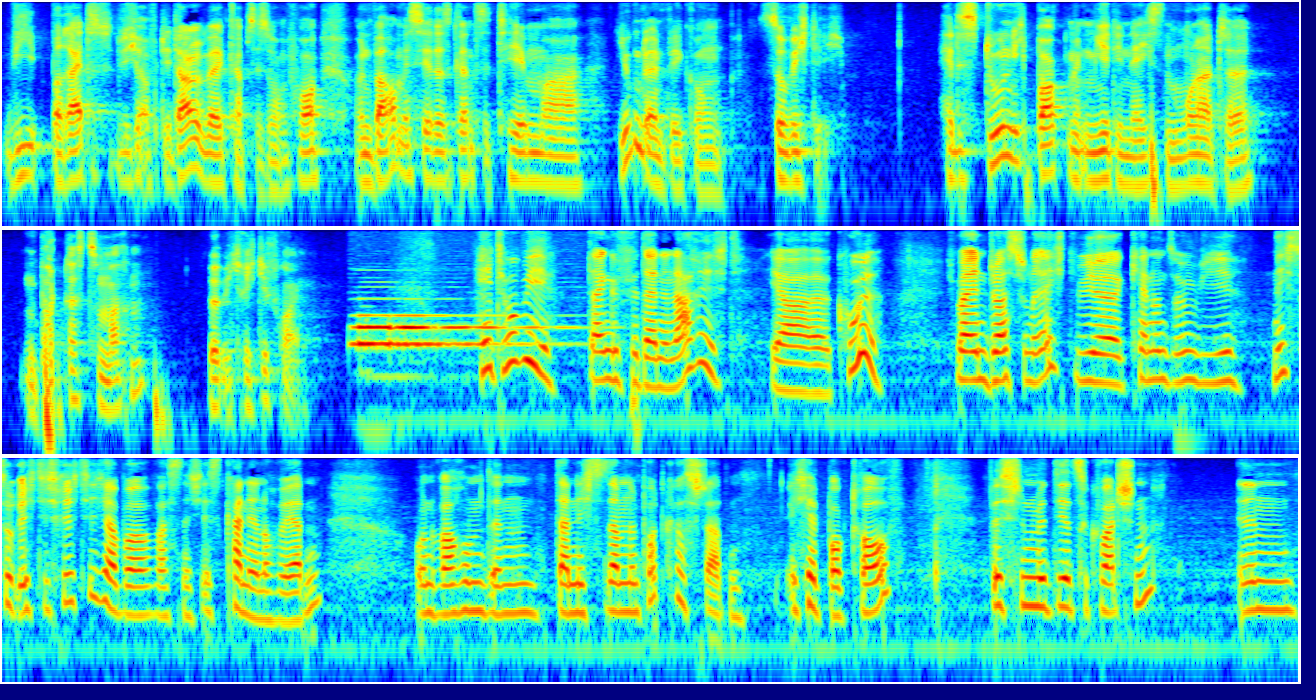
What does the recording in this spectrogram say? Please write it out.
Wie bereitest du dich auf die Downhill-Weltcup-Saison vor? Und warum ist dir das ganze Thema Jugendentwicklung so wichtig? Hättest du nicht Bock, mit mir die nächsten Monate einen Podcast zu machen? Würde mich richtig freuen. Hey Tobi, danke für deine Nachricht. Ja, cool. Ich meine, du hast schon recht, wir kennen uns irgendwie nicht so richtig richtig, aber was nicht ist, kann ja noch werden. Und warum denn dann nicht zusammen einen Podcast starten? Ich hätte Bock drauf, ein bisschen mit dir zu quatschen in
